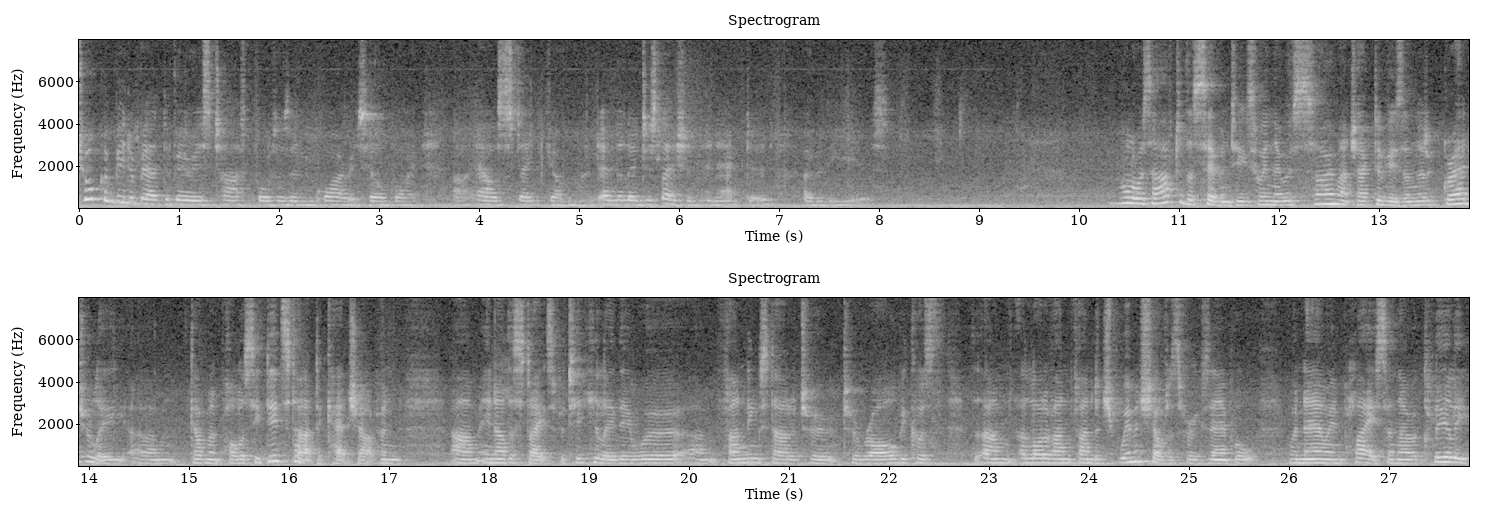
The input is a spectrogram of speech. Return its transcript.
talk a bit about the various task forces and inquiries held by uh, our state government and the legislation enacted over the years. Well, it was after the 70s when there was so much activism that gradually um, government policy did start to catch up and um, in other states particularly there were um, funding started to, to roll because um, a lot of unfunded women's shelters for example were now in place and they were clearly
